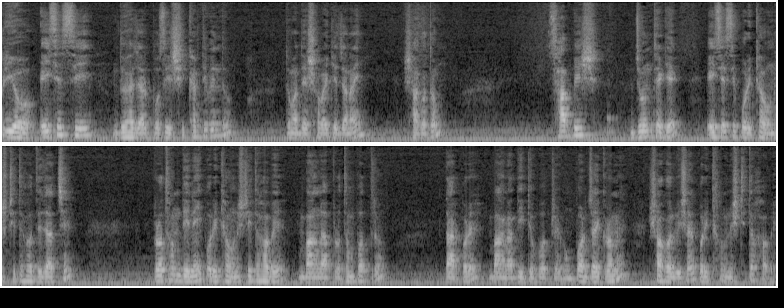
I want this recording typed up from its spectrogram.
প্রিয় এইচএসসি দুই হাজার পঁচিশ শিক্ষার্থীবৃন্দ, তোমাদের সবাইকে জানাই স্বাগতম। ছাব্বিশ জুন থেকে এইচএসসি পরীক্ষা অনুষ্ঠিত হতে যাচ্ছে। প্রথম দিনেই পরীক্ষা অনুষ্ঠিত হবে বাংলা প্রথম পত্র, তারপরে বাংলা দ্বিতীয় পত্র এবং পর্যায়ক্রমে সকল বিষয়ে পরীক্ষা অনুষ্ঠিত হবে।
